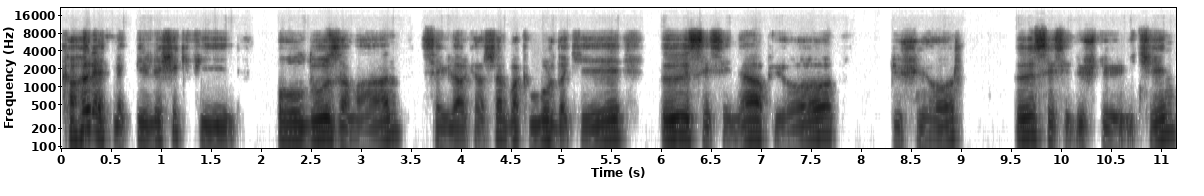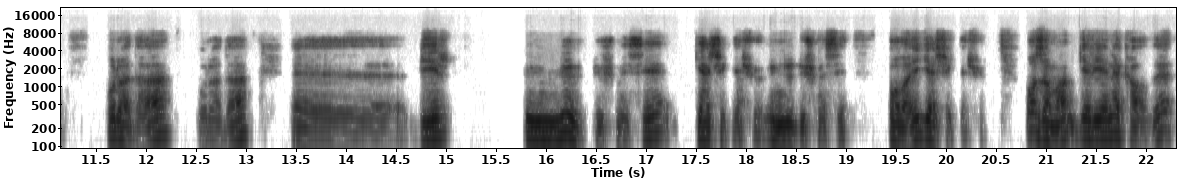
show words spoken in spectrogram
Kahır etmek birleşik fiil olduğu zaman sevgili arkadaşlar bakın buradaki ı sesi ne yapıyor? Düşüyor. I sesi düştüğü için burada burada e, bir ünlü düşmesi gerçekleşiyor. Ünlü düşmesi olayı gerçekleşiyor. O zaman geriye ne kaldı?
